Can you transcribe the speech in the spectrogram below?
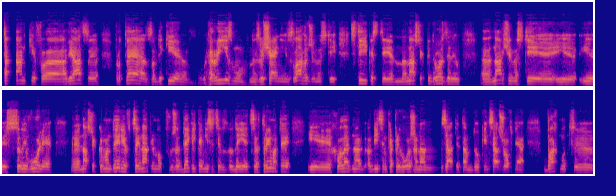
танків, е, авіації. Проте, завдяки героїзму, незвичайній злагодженості, стійкості наших підрозділів, е, навченості і, і сили волі. Е, Наших командирів цей напрямок вже декілька місяців вдається втримати, і хвалебна обіцянка Пригожина взяти там до кінця жовтня Бахмут е,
